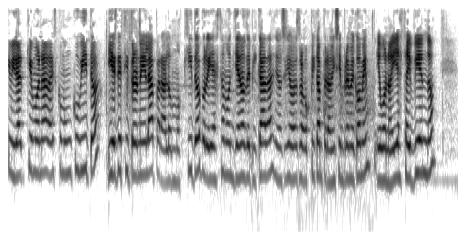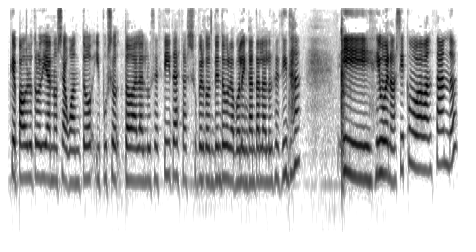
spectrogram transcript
que mirad qué monada, es como un cubito y es de citronela para los mosquitos, porque ya estamos llenos de picadas. Yo no sé si a vosotros os pican, pero a mí siempre me comen. Y bueno, ahí estáis viendo que Pau el otro día no se aguantó y puso todas las lucecitas. Está súper contento porque a Pau le encantan las lucecitas. Y, y bueno, así es como va avanzando.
